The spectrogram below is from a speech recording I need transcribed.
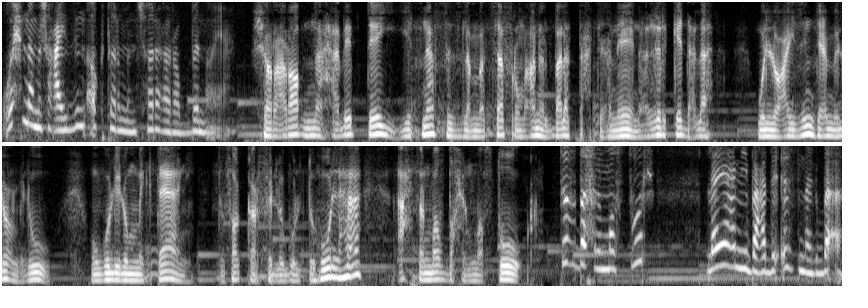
وإحنا مش عايزين أكتر من شرع ربنا يعني. شرع ربنا حبيبتي يتنفذ لما تسافروا معانا البلد تحت عينينا غير كده لا. واللي عايزين تعملوه اعملوه. وقولي لأمك تاني تفكر في اللي قلته لها أحسن ما أفضح المسطور. تفضح المستور لا يعني بعد إذنك بقى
